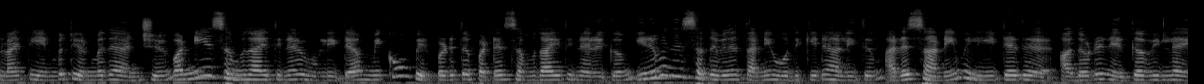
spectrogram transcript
தொள்ளாயிரத்தி எண்பத்தி ஒன்பது அன்று வன்னிய சமுதாயத்தினர் உள்ளிட்ட மிகவும் பிற்படுத்தப்பட்ட சமுதாயத்தினருக்கும் இருபது சதவீத தனி ஒதுக்கீடு அளித்தும் அரசாணை வெளியிட்டது. அதோடு நிற்கவில்லை.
